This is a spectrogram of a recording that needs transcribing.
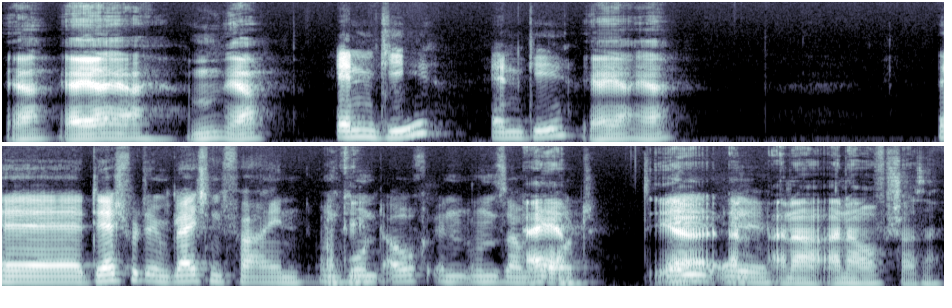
Ja, ja, ja, ja. Hm, ja, NG? NG? ja, ja, ja. Äh, der spielt im gleichen Verein und Okay. wohnt auch in unserem Ah, ja. Ort. Ja, LL. an, an, der, an der Hauptstraße.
